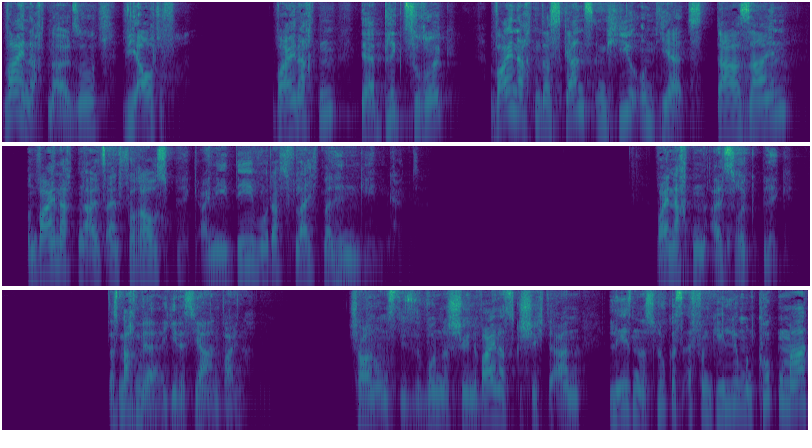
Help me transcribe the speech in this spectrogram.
Weihnachten also wie Autofahren. Weihnachten, der Blick zurück. Weihnachten, das ganz im Hier und Jetzt da sein und Weihnachten als ein Vorausblick, eine Idee, wo das vielleicht mal hingehen könnte. Weihnachten als Rückblick. Das machen wir jedes Jahr an Weihnachten. Schauen uns diese wunderschöne Weihnachtsgeschichte an, lesen das Lukas-Evangelium und gucken mal,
